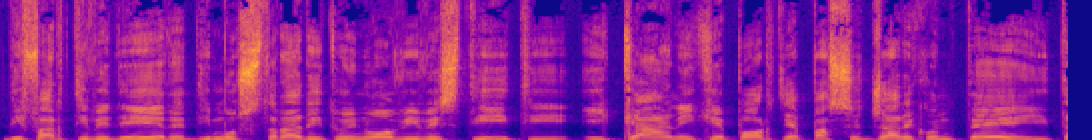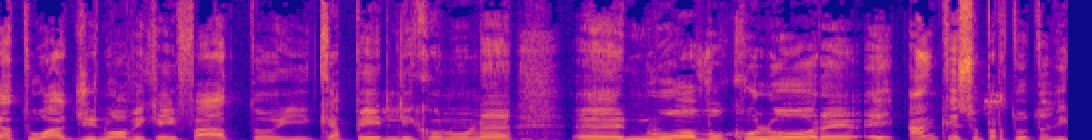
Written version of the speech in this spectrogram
di farti vedere, di mostrare i tuoi nuovi vestiti, i cani che porti a passeggiare con te, i tatuaggi nuovi che hai fatto, i capelli con un eh, nuovo colore e anche e soprattutto di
